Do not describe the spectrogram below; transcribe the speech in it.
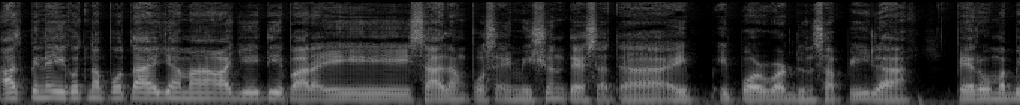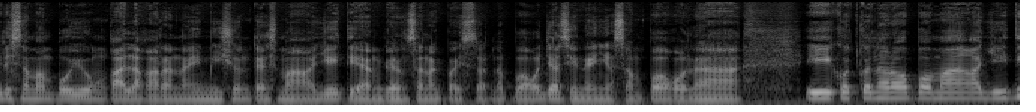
At pinaikot na po tayo dyan mga ka-JT para isalang po sa emission test at uh, i-forward dun sa pila. Pero mabilis naman po yung kalakaran ng emission test mga ka-JT hanggang sa nagpa-start na po ako dyan. Sinenyasan po ako na iikot ko na raw po mga ka-JT.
